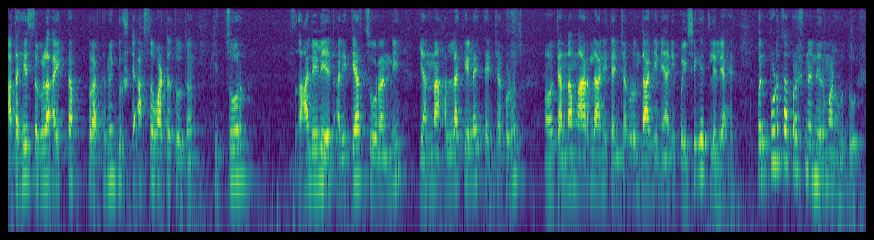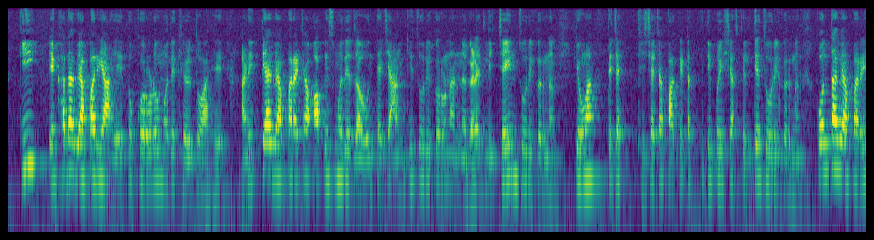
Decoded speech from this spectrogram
आता हे सगळं ऐकता प्राथमिकदृष्ट्या असं वाटत होतं की चोर आलेले आहेत आणि त्याच चोरांनी यांना हल्ला केला आहे त्यांच्याकडून त्यांना मारलं आणि त्यांच्याकडून दागिने आणि पैसे घेतलेले आहेत. पण पुढचा प्रश्न निर्माण होतो की एखादा व्यापारी आहे तो करोडोमध्ये खेळतो आहे आणि त्या व्यापाऱ्याच्या ऑफिसमध्ये जाऊन त्याची अंगठी चोरी करून आणणं गळ्यातली चैन चोरी करणं किंवा त्याच्या खिशाच्या पाकिटात किती पैसे असतील ते चोरी करणं कोणता व्यापारी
